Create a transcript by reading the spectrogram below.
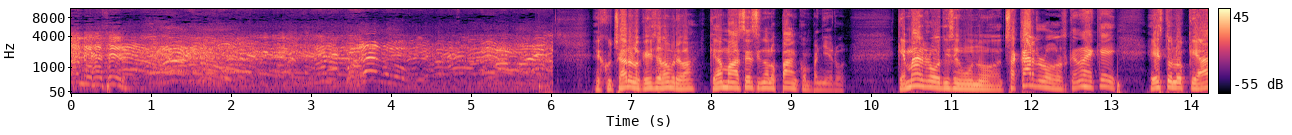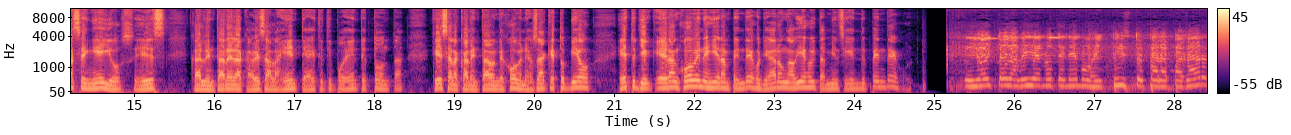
vamos a hacer? Escucharon lo que dice el hombre, va. ¿Qué vamos a hacer si no los pagan, compañeros? Quemarlos, dicen uno, sacarlos, que no sé qué. Esto lo que hacen ellos es calentarle la cabeza a la gente, a este tipo de gente tonta, que se la calentaron de jóvenes. O sea que estos viejos, estos eran jóvenes y eran pendejos, llegaron a viejos y también siguen de pendejos. Y hoy todavía no tenemos el pisto para pagar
